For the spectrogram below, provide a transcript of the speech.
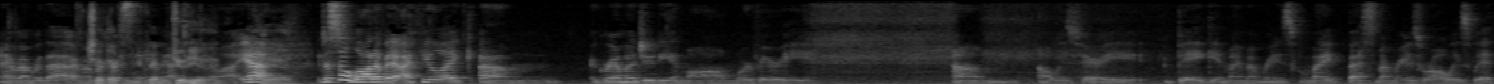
I remember that. I remember Check her singing Grandma that Judy, to I me a lot. Yeah. yeah. just a lot of it. I feel like um, Grandma Judy and Mom were very, um, always very big in my memories. My best memories were always with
